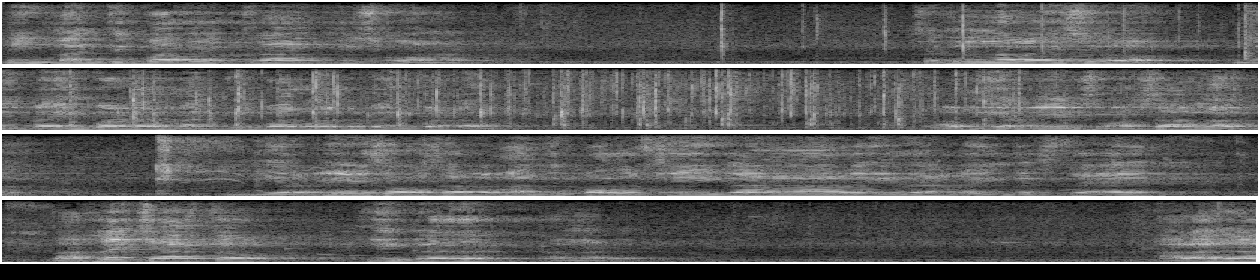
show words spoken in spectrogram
నీకు మంత్రి పదవి విత్తనాలు తీసుకున్నాడు. చిన్న వయసులో నేను భయపడ్డాను మంత్రి పదవి భయపడ్డాను. అప్పుడు ఇరవై ఏడు సంవత్సరాలు నాకు. ఇరవై ఏడు సంవత్సరాలు మంత్రి పదవి చేయగలనా లేదని భయం వేస్తే పర్లే చేస్తావు ఈ బ్రదర్? అన్నాడు. అలాగా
